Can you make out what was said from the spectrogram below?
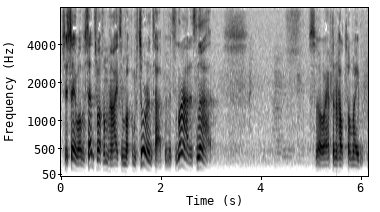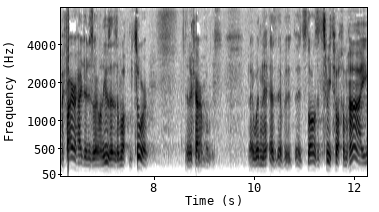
so they say, well, if it's ten tvachim high, it's a Malkum Tour on top. If it's not, it's not. So I have to know how tall my, my fire hydrant is. I want to use it as a Malkum Tour in a carmelis. I wouldn't, as long as it's three tvachim high,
